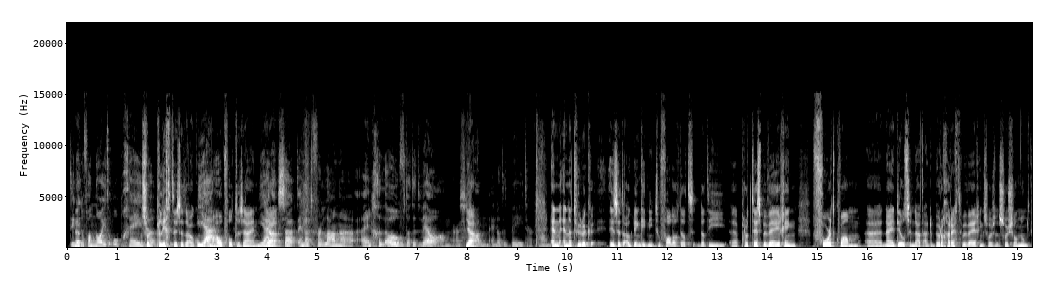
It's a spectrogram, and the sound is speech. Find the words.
het in ieder geval nooit opgeven. Een soort plicht is het ook om, Ja. om hoopvol te zijn. Ja, exact. En dat verlangen en geloof dat het wel anders kan en dat het beter kan. En, en natuurlijk is het ook denk ik niet toevallig dat, dat die eh, protestbeweging voortkwam, eh nou ja, deels inderdaad uit de burgerrechtenbeweging, zoals, zoals je al noemt,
